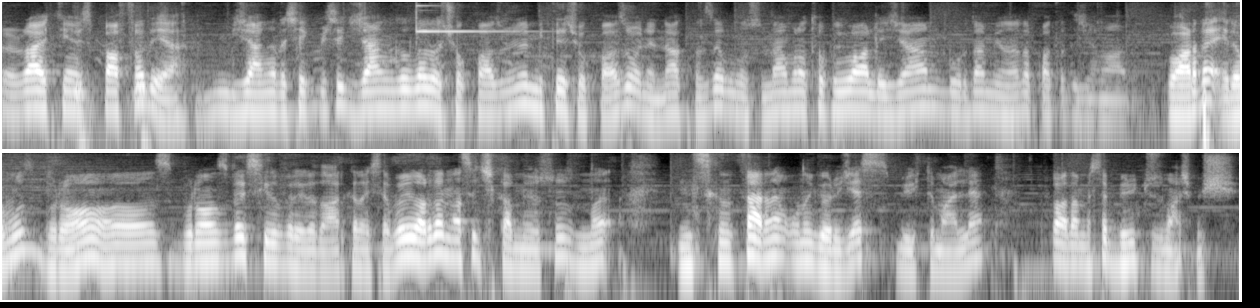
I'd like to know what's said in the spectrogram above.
Riot Games buffladı ya. Jungle'da çekmiştik. Jungle'da da çok fazla oynuyor. Mid'de de çok fazla oynanıyor. Aklınızda bulunsun. Ben buna topu yuvarlayacağım. Buradan Mion'a da patlatacağım abi. Bu arada Elo'muz bronz. Bronz ve silver Elo'da arkadaşlar. Böyle oradan nasıl çıkamıyorsunuz? Na- sıkıntılar ne onu göreceğiz büyük ihtimalle. Bu adam mesela 1300 maçmış.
